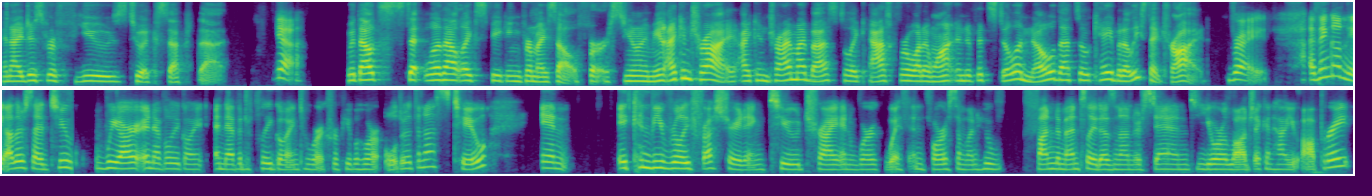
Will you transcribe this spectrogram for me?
And I just refuse to accept that yeah without without like speaking for myself first. You know what I mean? I can try. I can try my best to like ask for what I want and if it's still a no, that's okay, but at least I tried. Right. I think on the other side too, we are inevitably going inevitably going to work for people who are older than us too. And it can be really frustrating to try and work with and for someone who fundamentally doesn't understand your logic and how you operate.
